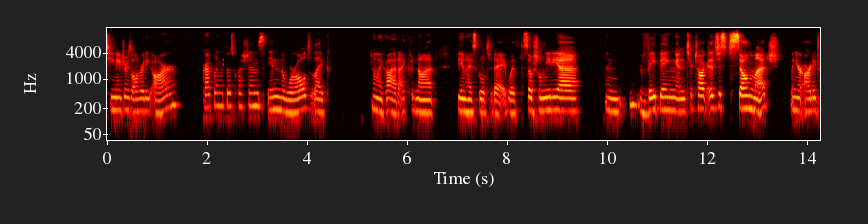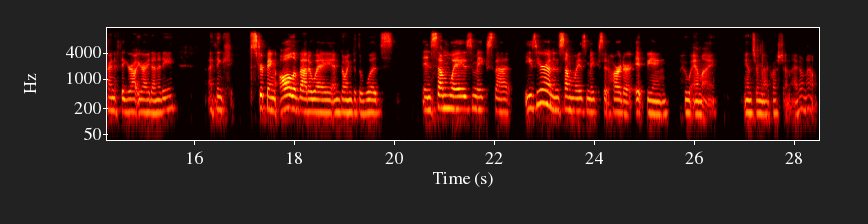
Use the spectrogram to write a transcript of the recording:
teenagers already are grappling with those questions in the world. Like, oh my God, I could not be in high school today with social media and vaping and TikTok. It's just so much when you're already trying to figure out your identity. I think stripping all of that away and going to the woods in some ways makes that easier and in some ways makes it harder it being who am i answering that question i don't know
